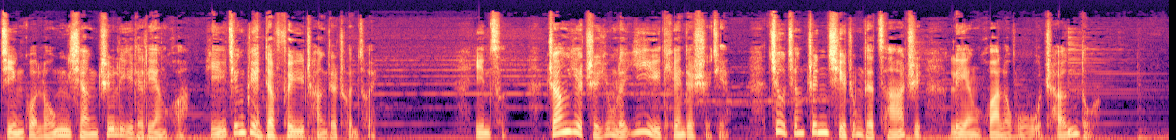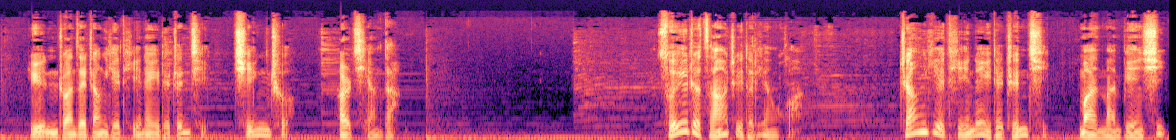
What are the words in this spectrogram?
经过龙象之力的炼化，已经变得非常的纯粹，因此张掖只用了一天的时间，就将真气中的杂质炼化了五成多。运转在张掖体内的真气清澈而强大。随着杂质的炼化，张掖体内的真气慢慢变细。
